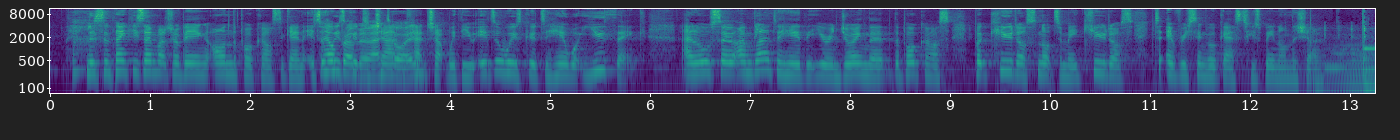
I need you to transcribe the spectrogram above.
Listen, thank you so much for being on the podcast again. It's no always good to chat and catch up with you. It's always good to hear what you think. And also, I'm glad to hear that you're enjoying the, the podcast. But kudos not to me, kudos to every single guest who's been on the show.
